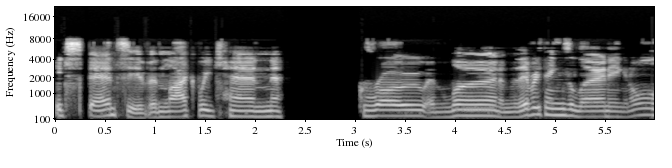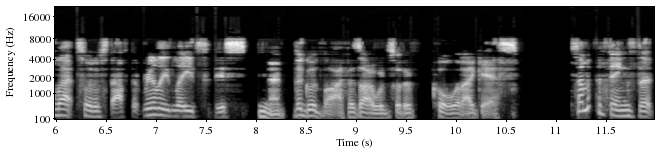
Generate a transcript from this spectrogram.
expansive and like we can grow and learn and everything's a learning and all that sort of stuff that really leads to this, you know, the good life, as I would sort of call it, I guess. Some of the things that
